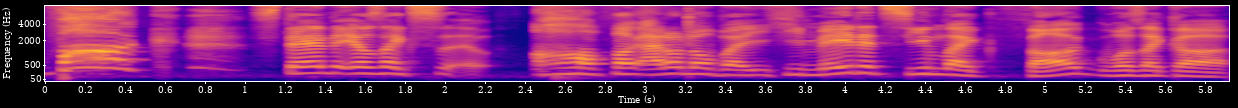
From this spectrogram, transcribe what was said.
fuck. Stand it was like oh fuck I don't know, but he made it seem like Thug was like a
